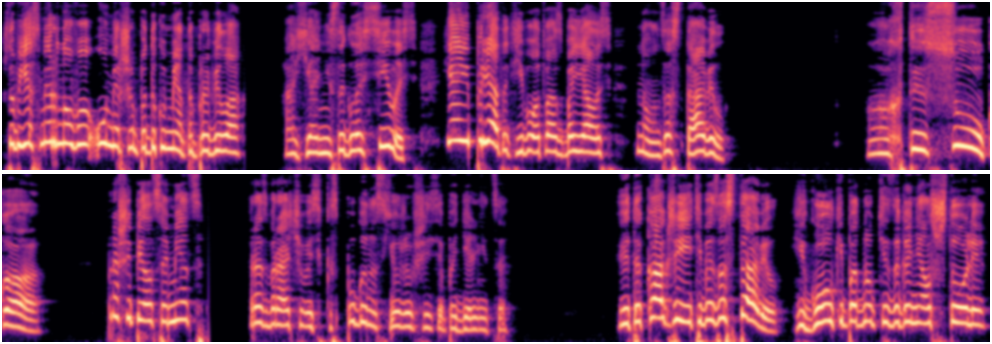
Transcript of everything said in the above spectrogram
чтобы я Смирнова умершим по документам провела, а я не согласилась. Я и прятать его от вас боялась, но он заставил. Ах ты, сука, прошипел самец, разворачиваясь к испуганно съежившейся подельнице. Это как же я тебя заставил? Иголки под ногти загонял, что ли?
